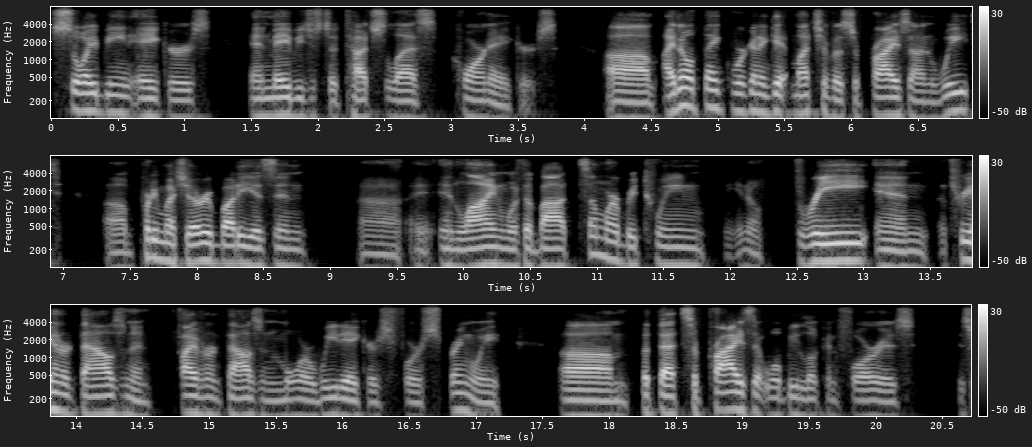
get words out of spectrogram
soybean acres and maybe just a touch less corn acres. Um, I don't think we're going to get much of a surprise on wheat. Um, pretty much everybody is in uh, in line with about somewhere between you know three and 300,000 and 500,000 more wheat acres for spring wheat. Um, but that surprise that we'll be looking for is is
